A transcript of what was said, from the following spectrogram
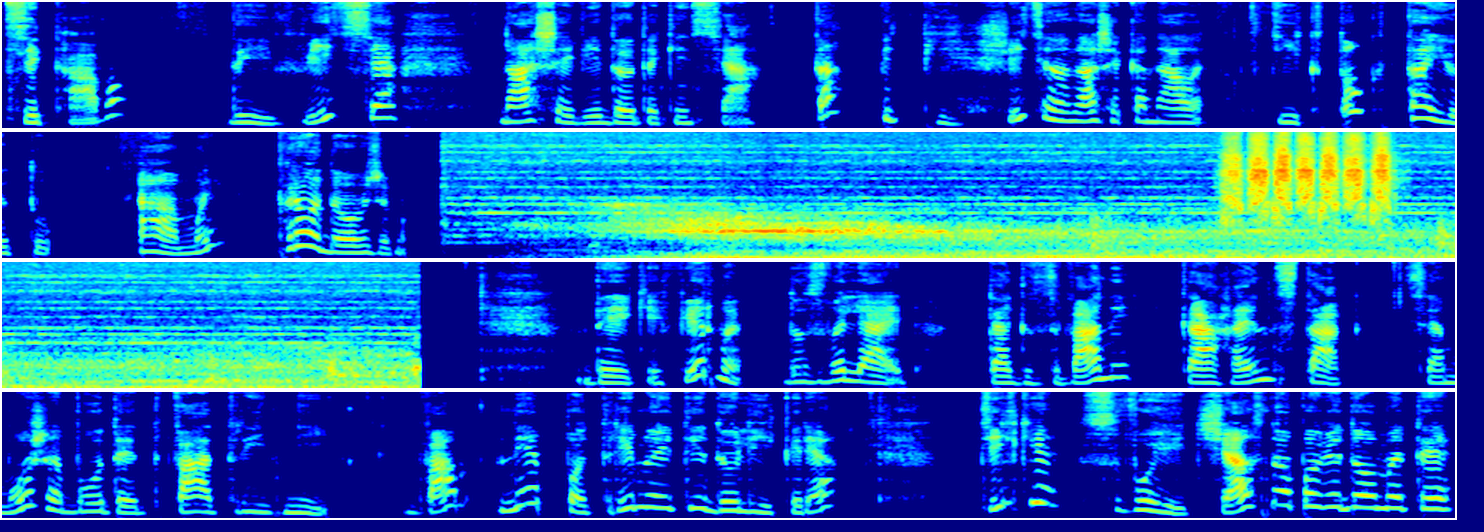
Цікаво? Дивіться наше відео до кінця та підпишіться на наші канали в TikTok та YouTube. А ми продовжимо. Деякі фірми дозволяють так званий каренстак. Це може бути 2-3 дні. Вам не потрібно йти до лікаря, тільки своєчасно повідомити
